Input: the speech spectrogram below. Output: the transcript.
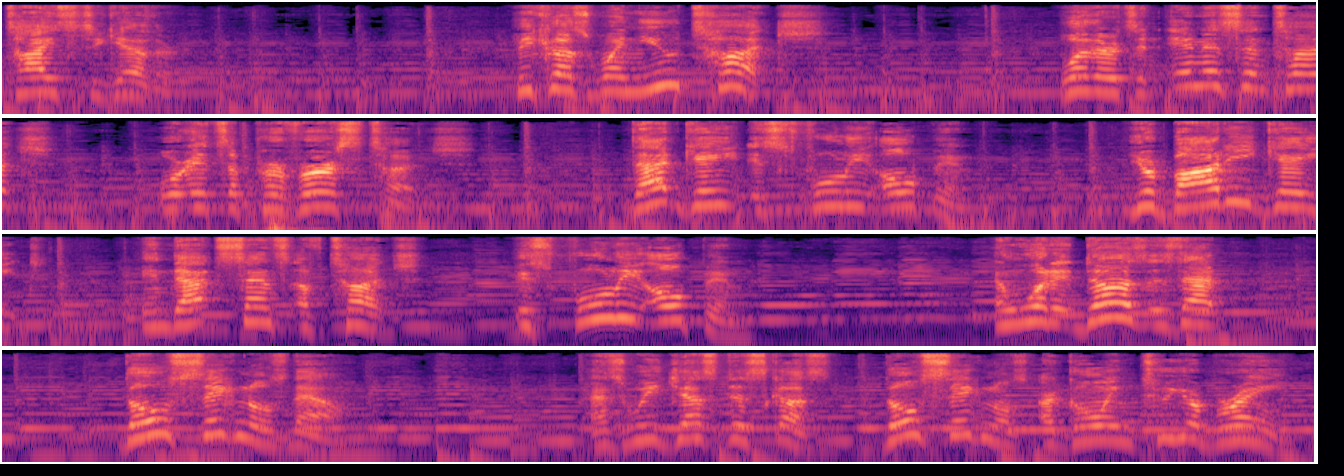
ties together. Because when you touch, whether it's an innocent touch or it's a perverse touch, that gate is fully open. Your body gate, in that sense of touch, is fully open. And what it does is that those signals now, as we just discussed, those signals are going to your brain.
